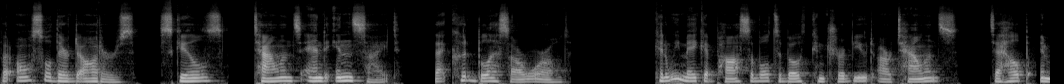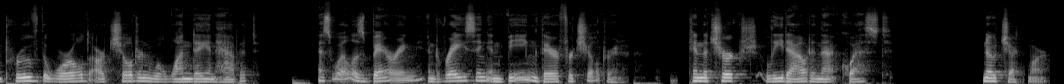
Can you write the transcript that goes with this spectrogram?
but also their daughters skills, talents, and insight that could bless our world. Can we make it possible to both contribute our talents to help improve the world our children will one day inhabit, as well as bearing and raising and being there for children? Can the church lead out in that quest? No checkmark.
